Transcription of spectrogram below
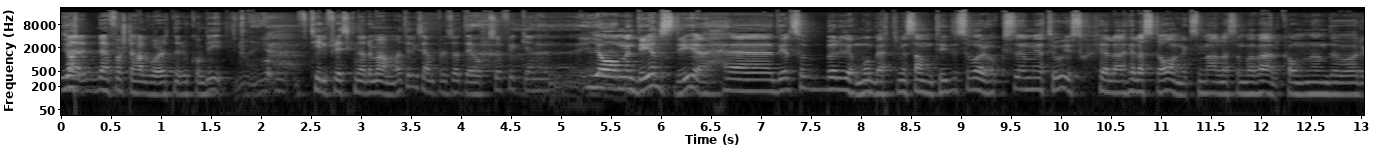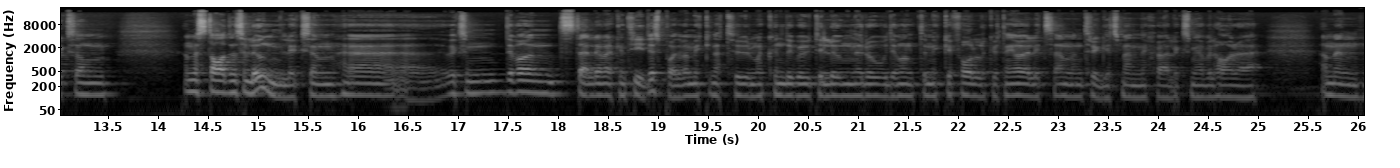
Jag När, det här första halvåret när du kom dit? Tillfrisknade mamma till exempel så att det också fick en... Ja, men dels det. Eh, dels så började jag må bättre, men samtidigt så var det också, men jag tror just hela, hela stan, liksom, alla som var välkomnande och liksom, ja, men stadens lugn liksom. Eh, liksom. Det var en ställe jag verkligen trivdes på. Det var mycket natur, man kunde gå ut i lugn och ro, det var inte mycket folk, utan jag är lite så här, men, trygghetsmänniska. Liksom. Jag vill ha det, ja, men,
